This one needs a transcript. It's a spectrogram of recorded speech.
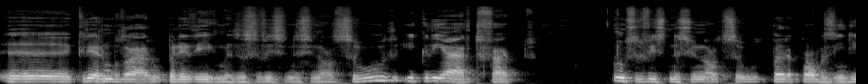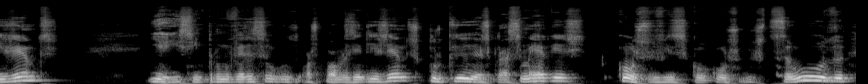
eh, querer mudar o paradigma do Serviço Nacional de Saúde e criar, de facto, um Serviço Nacional de Saúde para pobres indigentes e aí sim promover a saúde aos pobres indigentes, porque as classes médias, com os serviços, com, com os seguros de saúde,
